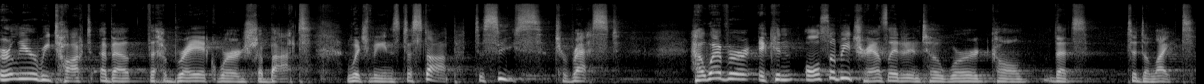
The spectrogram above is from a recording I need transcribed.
Earlier, we talked about the Hebraic word Shabbat, which means to stop, to cease, to rest. However, it can also be translated into a word called that's to delight.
